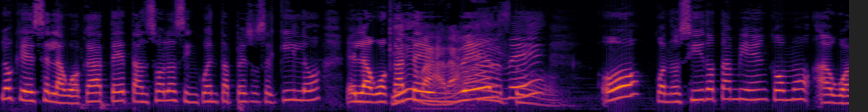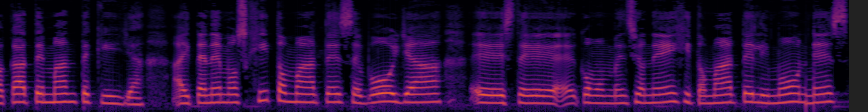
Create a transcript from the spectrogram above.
lo que es el aguacate, tan solo 50 pesos el kilo, el aguacate verde o conocido también como aguacate mantequilla. Ahí tenemos jitomate, cebolla, este, como mencioné, jitomate, limones,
